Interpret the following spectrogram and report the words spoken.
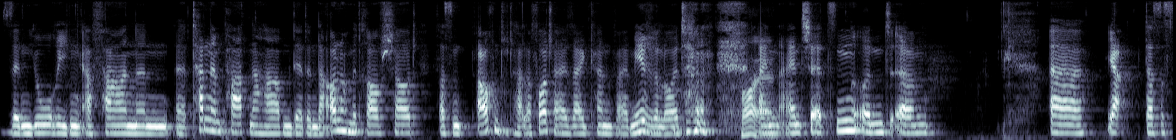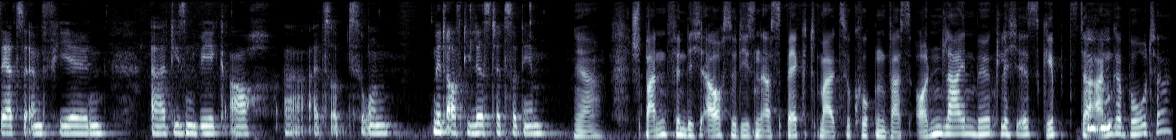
seniorigen, erfahrenen äh, Tandempartner haben, der dann da auch noch mit drauf schaut, was ein, auch ein totaler Vorteil sein kann, weil mehrere Leute einen einschätzen. Und ähm, äh, ja, das ist sehr zu empfehlen, äh, diesen Weg auch äh, als Option mit auf die Liste zu nehmen. Ja, spannend finde ich auch so diesen Aspekt, mal zu gucken, was online möglich ist. Gibt es da mhm. Angebote?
